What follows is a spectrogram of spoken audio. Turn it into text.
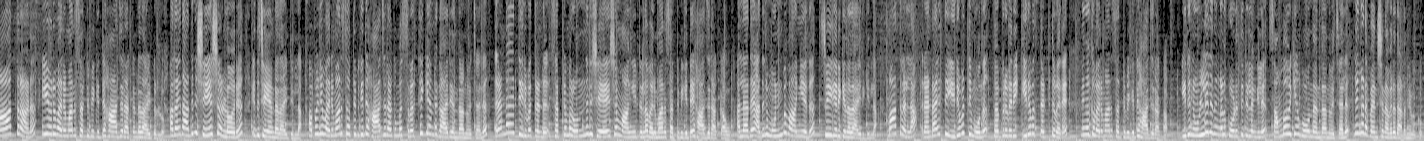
മാത്രമാണ് ഈ ഒരു വരുമാന സർട്ടിഫിക്കറ്റ് ഹാജരാക്കേണ്ടതായിട്ടുള്ളൂ. അതായത് അതിനുശേഷമുള്ളവർ ഇത് ചെയ്യേണ്ടതായിട്ടില്ല. അപ്പൊ ഇനി വരുമാന സർട്ടിഫിക്കറ്റ് ഹാജരാക്കുമ്പോൾ ശ്രദ്ധിക്കേണ്ട കാര്യം എന്താന്ന് വെച്ചാൽ രണ്ടായിരത്തി ഇരുപത്തിരണ്ട് സെപ്റ്റംബർ ഒന്നിന് ശേഷം വാങ്ങിയിട്ടുള്ള വരുമാന സർട്ടിഫിക്കറ്റ് ഹാജരാക്കാവൂ. അല്ലാതെ അതിന് മുൻപ് വാങ്ങിയത് സ്വീകരിക്കുന്നതായിരിക്കില്ല. മാത്രല്ല രണ്ടായിരത്തി ഇരുപത്തി മൂന്ന് ഫെബ്രുവരി ഇരുപത്തെട്ട് വരെ നിങ്ങൾക്ക് വരുമാന സർട്ടിഫിക്കറ്റ് ഹാജരാക്കാം. ഇതിനുള്ളിൽ നിങ്ങൾ കൊടുത്തിട്ടില്ലെങ്കിൽ സംഭവിക്കാൻ പോകുന്ന എന്താന്ന് വെച്ചാൽ നിങ്ങളുടെ പെൻഷൻ അവർ തടഞ്ഞു വെക്കും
